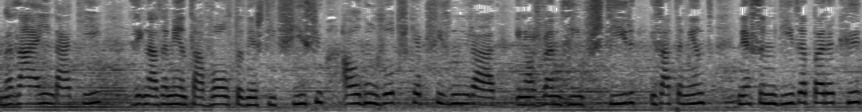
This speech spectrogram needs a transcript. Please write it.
mas há ainda aqui, designadamente à volta deste edifício, alguns outros que é preciso melhorar e nós vamos investir exatamente nessa medida para que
